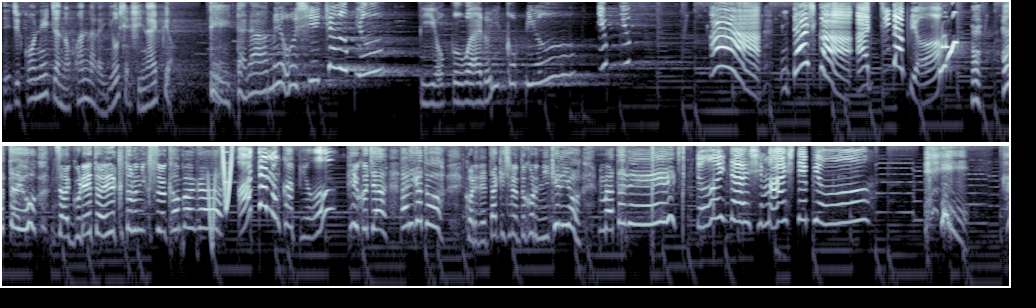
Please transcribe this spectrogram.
デジコお姉ちゃんのファンなら容赦しないぴょ。データラーメ教えちゃうぴょ。ピヨコ悪い子ぴよ確かあっちだぴょ。ああったよ。ザ・グレートエレクトロニクスの看板が。あったのかぴょ。ピヨコちゃんありがとう。これでたけしのところに行けるよ。またねどういたしましてぴょ。感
